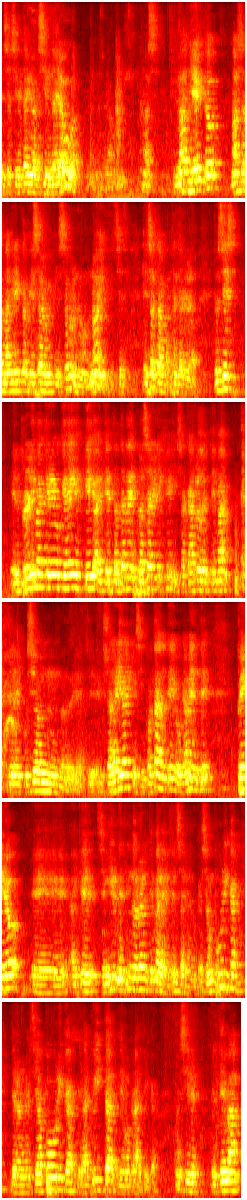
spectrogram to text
es el secretario de Hacienda de la UBA. Más, más directo, más, más directo que eso, que eso no, no hay. Eso está bastante arreglado. Entonces, el problema creo que hay es que hay que tratar de desplazar el eje y sacarlo del tema de la discusión este, salarial, que es importante, obviamente, pero eh, hay que seguir metiéndolo en el tema de la defensa de la educación pública, de la universidad pública, gratuita y democrática. Es decir, el tema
